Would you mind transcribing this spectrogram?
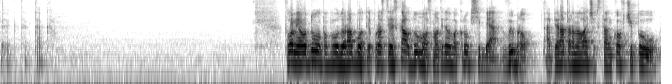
Так, так, так. Флом, я вот думал по поводу работы. Просто искал, думал, смотрел вокруг себя. Выбрал. Оператор наладчик станков ЧПУ.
